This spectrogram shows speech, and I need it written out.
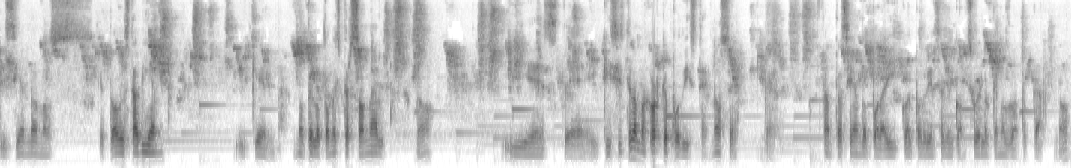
diciéndonos que todo está bien y que no te lo tomes personal, ¿no? Y, este, y que hiciste lo mejor que pudiste, no sé, fantaseando por ahí cuál podría ser el consuelo que nos va a tocar, ¿no?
